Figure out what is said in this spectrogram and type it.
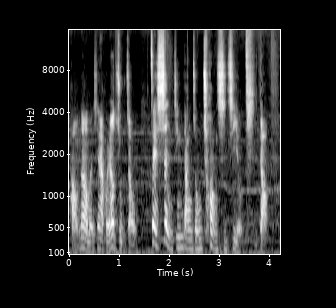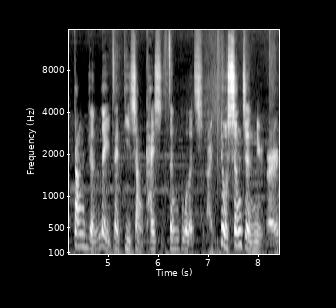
好，那我们现在回到主轴，在圣经当中，《创世纪》有提到，当人类在地上开始增多了起来，又生着女儿，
